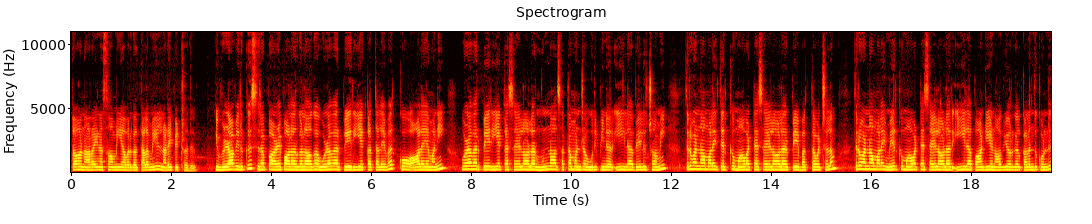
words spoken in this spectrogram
தா. நாராயணசாமி அவர்கள் தலைமையில் நடைபெற்றது. இவ்விழாவிற்கு சிறப்பு அழைப்பாளர்களாக உழவர் பேரியக்க தலைவர் கோ. ஆலயமணி உழவர் பேரியக்க செயலாளர் முன்னாள் சட்டமன்ற உறுப்பினர் ஈல வேலுச்சாமி திருவண்ணாமலை தெற்கு மாவட்ட செயலாளர் பே. பக்தவச்சலம் திருவண்ணாமலை மேற்கு மாவட்ட செயலாளர் ஈல பாண்டியன் ஆகியோர்கள் கலந்து கொண்டு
